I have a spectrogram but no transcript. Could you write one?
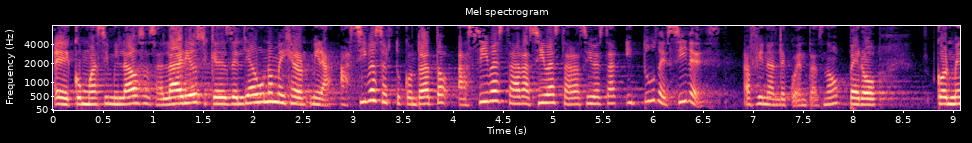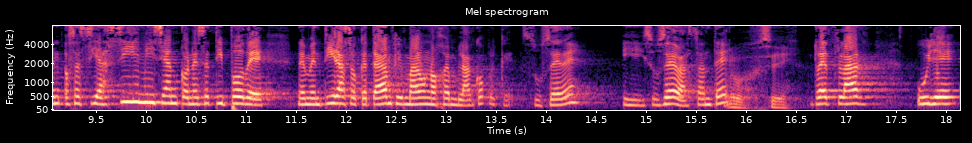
eh, como asimilados a salarios y que desde el día uno me dijeron, mira, así va a ser tu contrato, así va a estar, así va a estar, así va a estar, y tú decides a final de cuentas, ¿no? Pero o sea, si así inician con ese tipo de, de, mentiras o que te hagan firmar un ojo en blanco, porque sucede y sucede bastante. sí. Red flag, huye,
